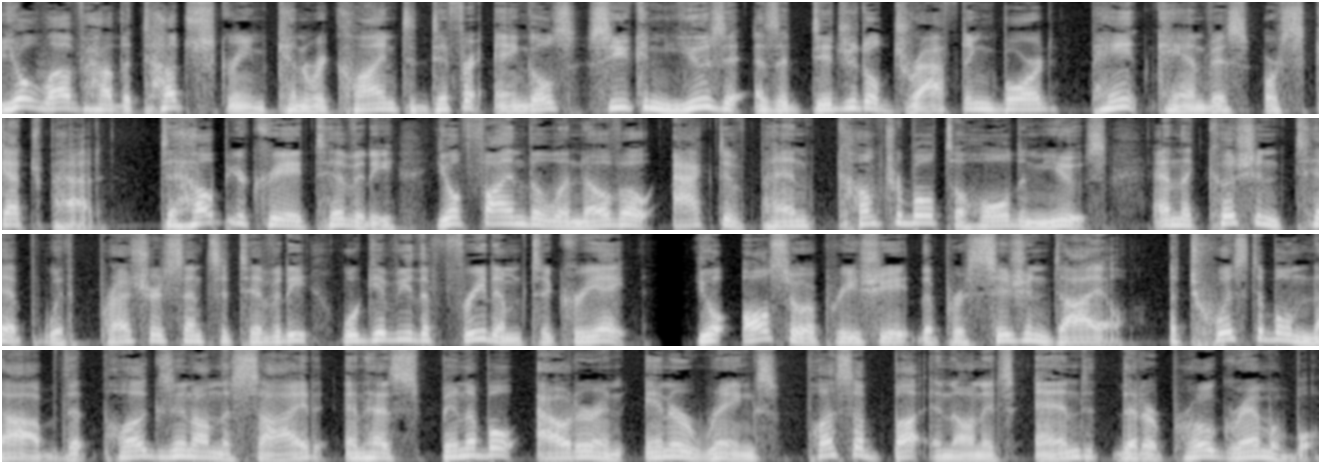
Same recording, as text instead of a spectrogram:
You'll love how the touchscreen can recline to different angles so you can use it as a digital drafting board, paint canvas, or sketch pad. To help your creativity, you'll find the Lenovo Active Pen comfortable to hold and use, and the cushion tip with pressure sensitivity will give you the freedom to create. You'll also appreciate the precision dial, a twistable knob that plugs in on the side and has spinnable outer and inner rings, plus a button on its end that are programmable.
